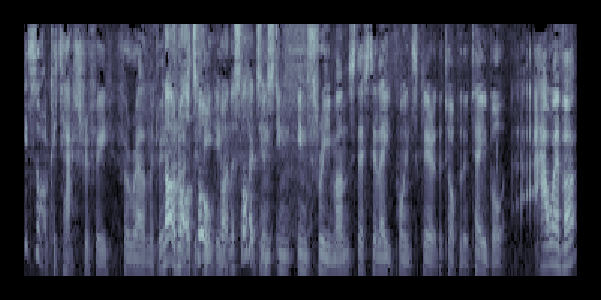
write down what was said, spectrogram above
It's not a catastrophe for Real Madrid. No, not at all. defeat Not in the slightest. In, in, in three months, they're still eight points clear at the top of the table. However,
